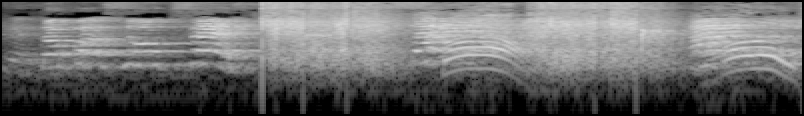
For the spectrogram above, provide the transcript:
Tepuk sukses. Saya harus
